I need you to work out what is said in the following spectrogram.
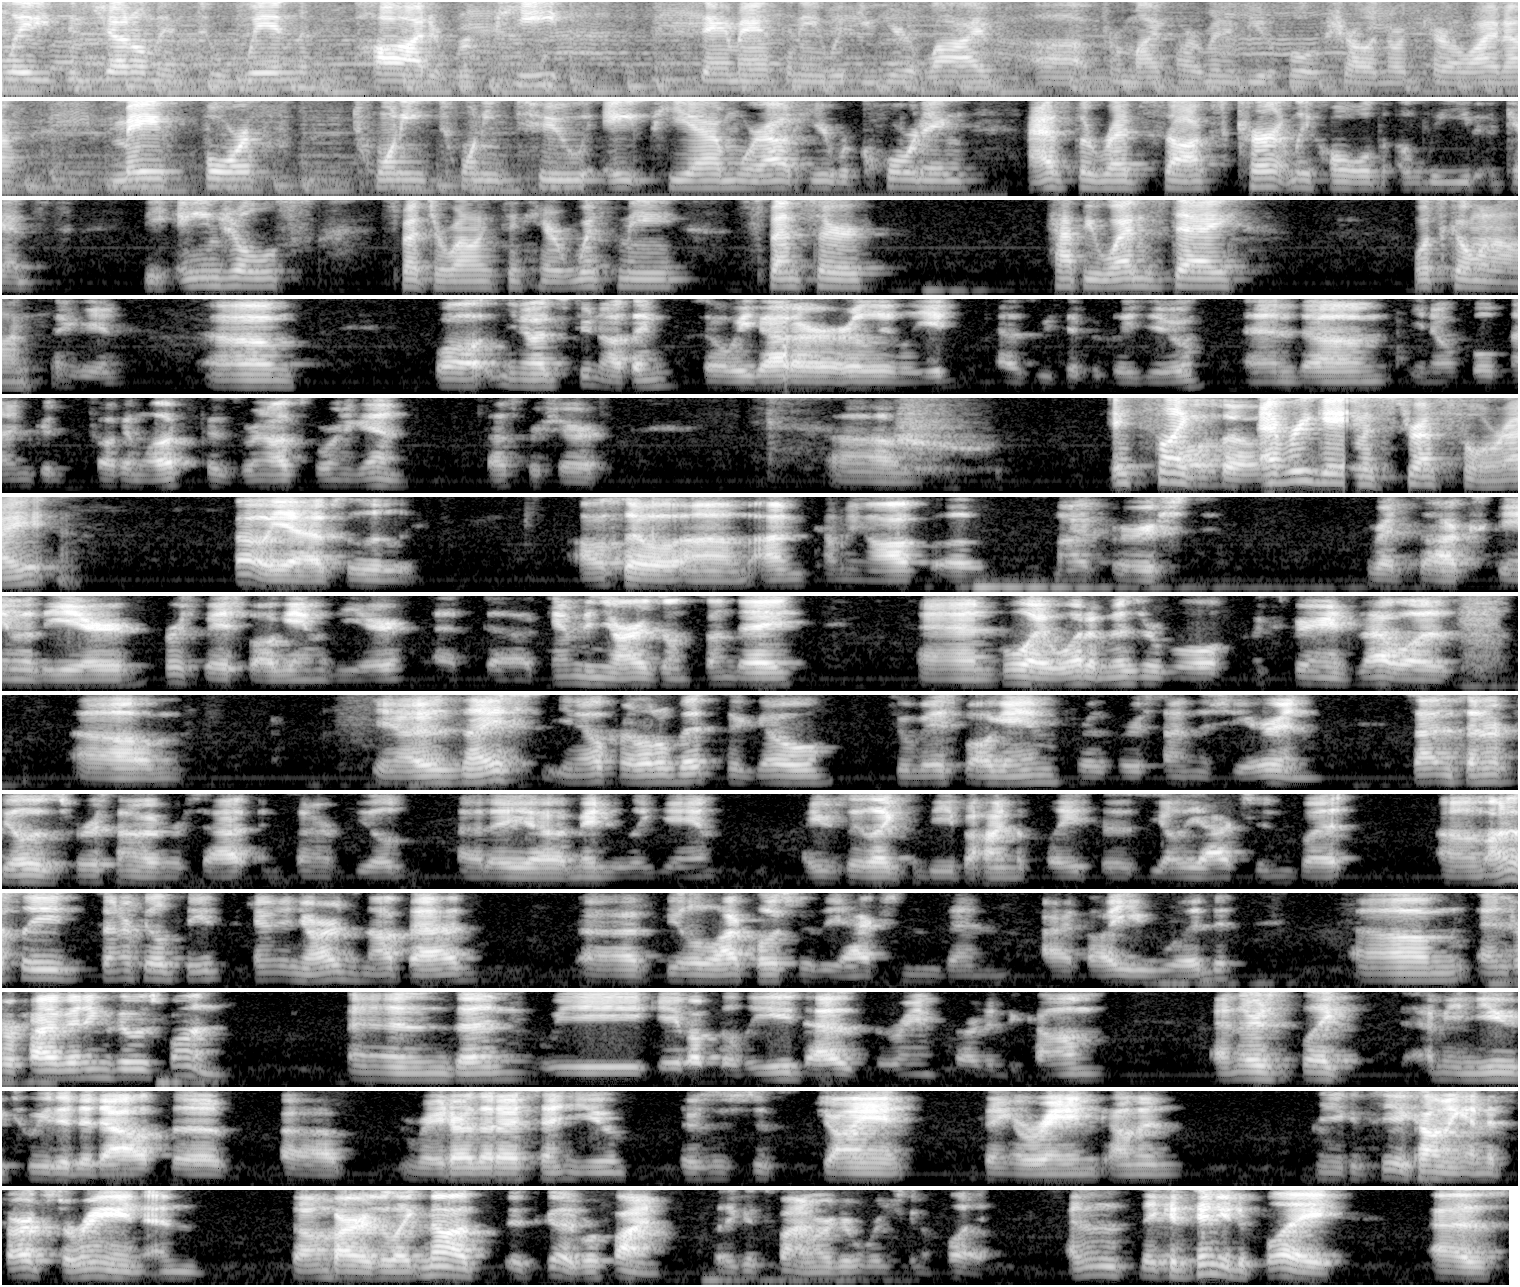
Welcome, ladies and gentlemen, to Win Pod Repeat. Sam Anthony with you here live uh, from my apartment in beautiful Charlotte, North Carolina. May 4th, 2022, 8 p.m. We're out here recording as the Red Sox currently hold a lead against the Angels. Spencer Wellington here with me. Spencer, happy Wednesday. What's going on? Thank you. Um, well, you know, it's 2 nothing, so we got our early lead as we typically do. And, um, you know, bullpen, good fucking luck because we're not scoring again. That's for sure. Um, it's like also, every game is stressful, right? Oh, yeah, absolutely. Also, um, I'm coming off of my first Red Sox game of the year, first baseball game of the year at uh, Camden Yards on Sunday. And boy, what a miserable experience that was. Um, you know, it was nice, you know, for a little bit to go to a baseball game for the first time this year, and sat in center field. It was the first time I've ever sat in center field at a uh, major league game. I usually like to be behind the plate to see all the action, but um, honestly, center field seats, Camden Yards, not bad. Uh, feel a lot closer to the action than I thought you would. Um, and for five innings, it was fun. And then we gave up the lead as the rain started to come. And there's like, I mean, you tweeted it out the uh, radar that I sent you there's just giant thing of rain coming, and you can see it coming, and it starts to rain, and the umpires are like, "No, it's, it's good, we're fine, like it's fine, we're we're just gonna play," and they continue to play as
